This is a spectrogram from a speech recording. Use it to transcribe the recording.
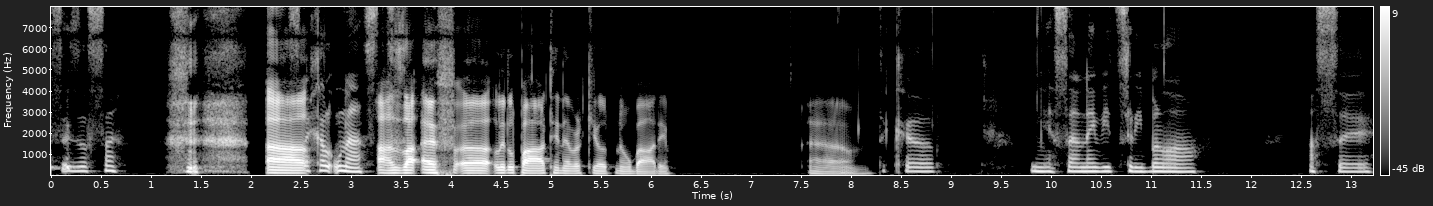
Jsi zase a, nechal u nás. A za F uh, little party never killed nobody. Um, tak uh, mně se nejvíc líbilo asi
